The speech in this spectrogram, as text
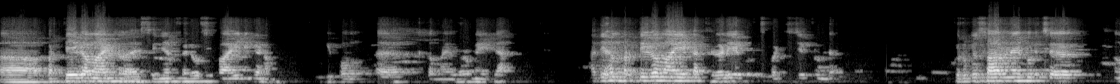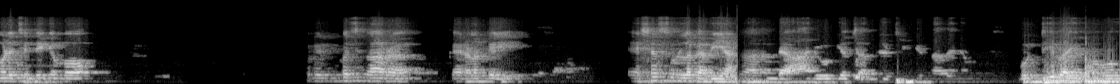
ആ, പ്രത്യേകമായിട്ട് സീനിയർ ഫെലോഷിപ്പ് ആയിരിക്കണം. ഇപ്പം കൃത്യമായ ഓർമ്മയില്ല. അദ്ദേഹം പ്രത്യേകമായി കഥകളിയെ കുറിച്ച് പഠിച്ചിട്ടുണ്ട്. കുറുപ്പ് സാറിനെ കുറിച്ച് നമ്മൾ ചിന്തിക്കുമ്പോൾ കുറുപ്പ് സാറ് കേരളത്തിൽ യശസ്സുള്ള കവിയാണ്. അതിന്റെ ആരോഗ്യം സംരക്ഷിക്കുന്നതിനും ബുദ്ധിവൈഭവം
